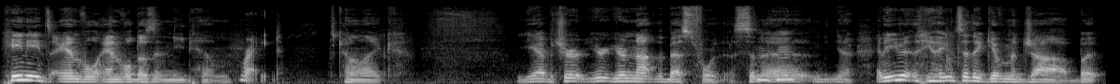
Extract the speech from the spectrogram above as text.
he needs Anvil. Anvil doesn't need him. right, It's kind of like, yeah, but you're you're you're not the best for this, and uh, you know, and even he even said they give him a job, but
